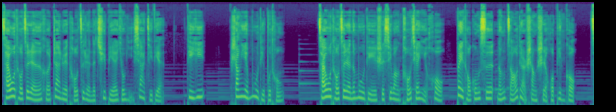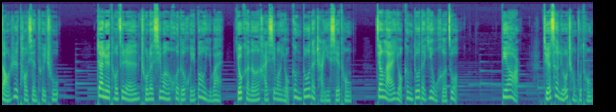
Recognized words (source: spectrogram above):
财务投资人和战略投资人的区别有以下几点：第一，商业目的不同。财务投资人的目的是希望投钱以后，被投公司能早点上市或并购，早日套现退出；战略投资人除了希望获得回报以外，有可能还希望有更多的产业协同，将来有更多的业务合作。第二，决策流程不同。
